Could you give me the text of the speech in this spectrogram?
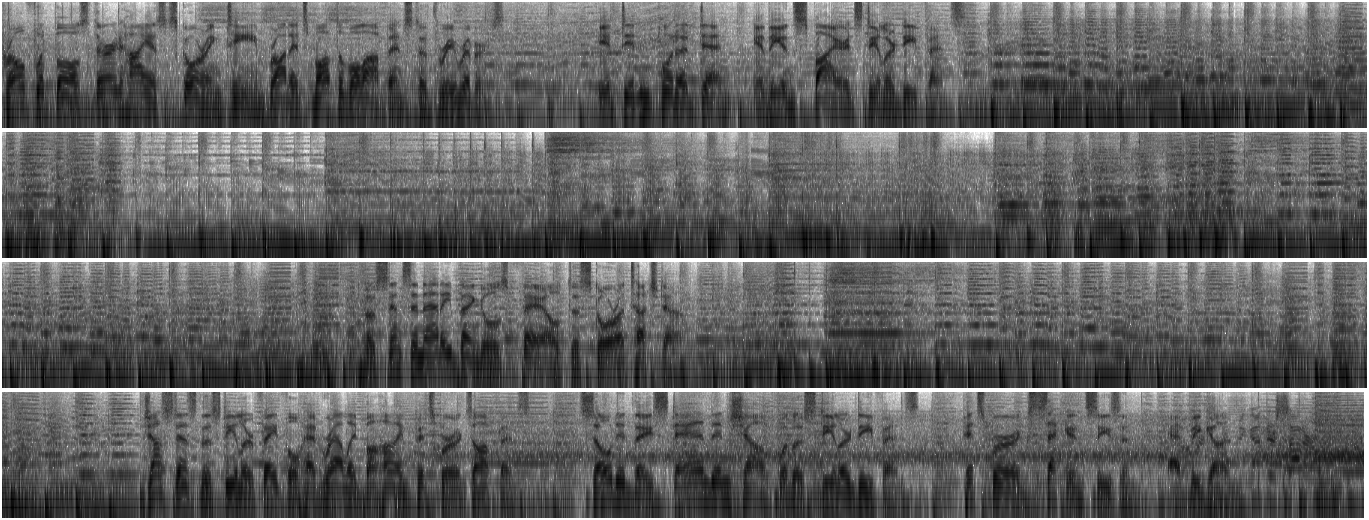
Pro football's third highest scoring team brought its multiple offense to Three Rivers. It didn't put a dent in the inspired Steeler defense. The Cincinnati Bengals failed to score a touchdown. Just as the Steeler faithful had rallied behind Pittsburgh's offense, so did they stand and shout for the Steeler defense. Pittsburgh's second season had begun.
